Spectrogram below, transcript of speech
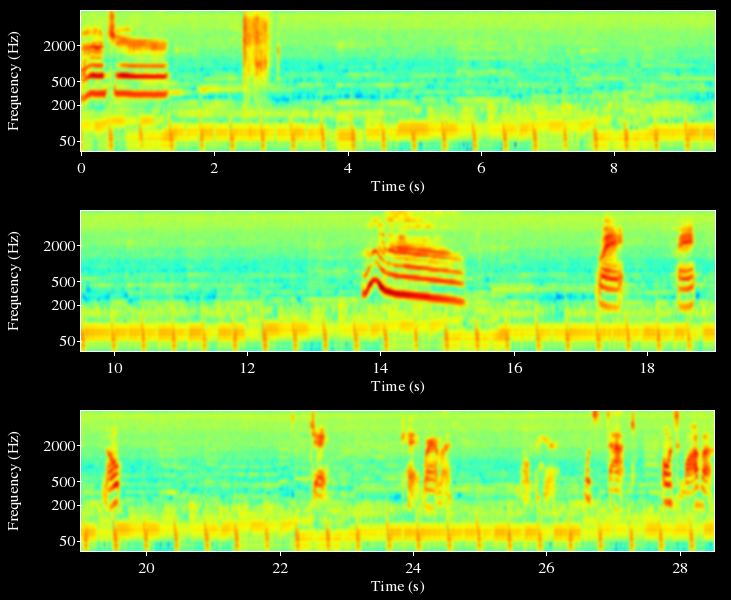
Badger. Wait. Wait. Nope. J. Okay, where am I? Over here. What's that? Oh, it's lava.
